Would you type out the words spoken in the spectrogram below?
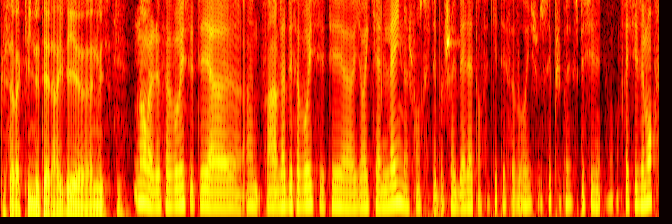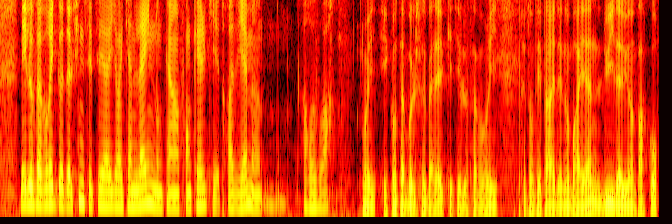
que ça va clignoter à l'arrivée, euh, Anne-Louise. Non, bah, le favori, c'était. euh, Enfin, l'un des favoris, c'était euh, Hurricane Lane. Je pense que c'était Bolshoi Bellet, en fait, qui était favori. Je sais plus précisément. Mais le favori de Godolphin, c'était euh, Hurricane Lane, donc un Frankel qui est troisième. euh, À revoir. Oui, et quant à Bolshoi Ballet, qui était le favori présenté par Eden O'Brien, lui, il a eu un parcours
